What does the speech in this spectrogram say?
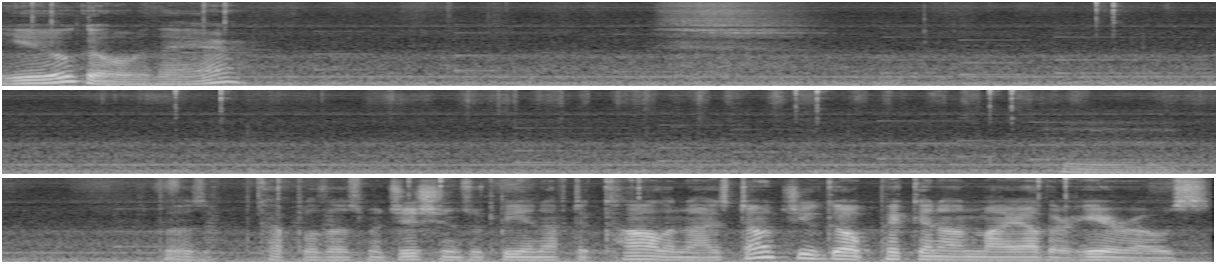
You go over there. Hmm. Suppose a couple of those magicians would be enough to colonize. Don't you go picking on my other heroes.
